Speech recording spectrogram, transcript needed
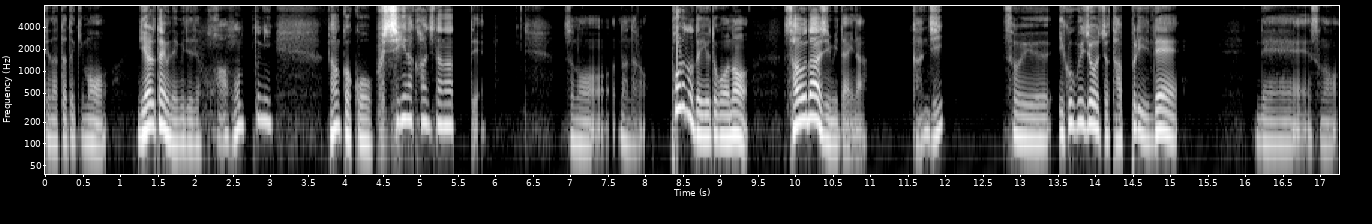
てなった時もリアルタイムで見てて本当になんかこう不思議な感じだなって。そのなんだろうポルノでいうところのサウダージみたいな感じ？そういう異国情緒たっぷりででその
